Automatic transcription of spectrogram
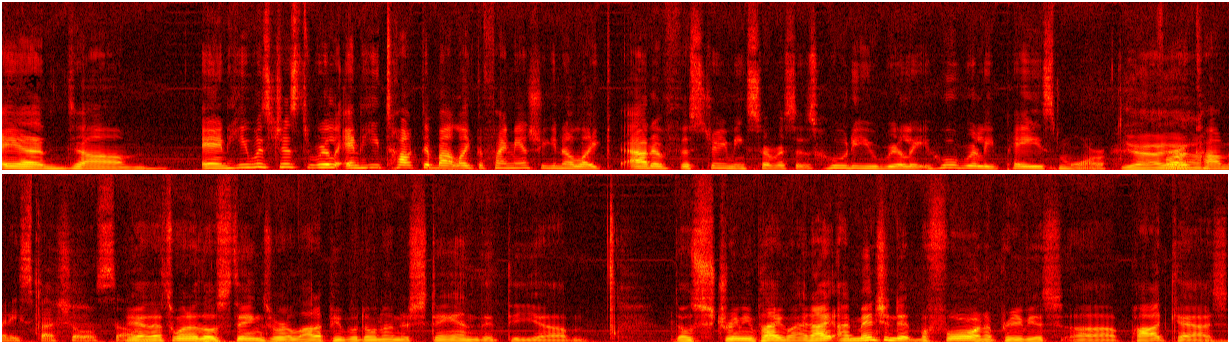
and um and he was just really and he talked about like the financial you know like out of the streaming services who do you really who really pays more Yeah, for yeah. a comedy special so Yeah, that's one of those things where a lot of people don't understand that the um, those streaming platforms. And I, I mentioned it before on a previous uh, podcast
